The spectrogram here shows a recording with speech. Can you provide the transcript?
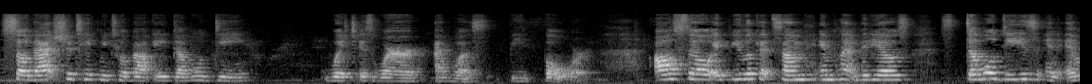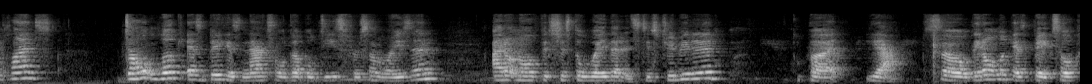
So that should take me to about a double D, which is where I was before. Also, if you look at some implant videos, double Ds in implants don't look as big as natural double Ds for some reason. I don't know if it's just the way that it's distributed, but yeah, so they don't look as big. So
